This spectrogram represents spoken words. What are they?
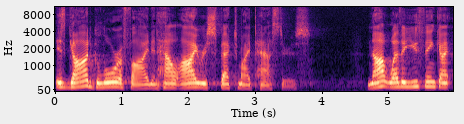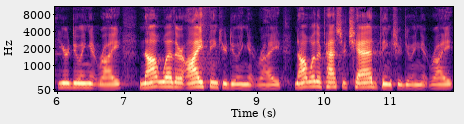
Is God glorified in how I respect my pastors? Not whether you think you're doing it right, not whether I think you're doing it right, not whether Pastor Chad thinks you're doing it right,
